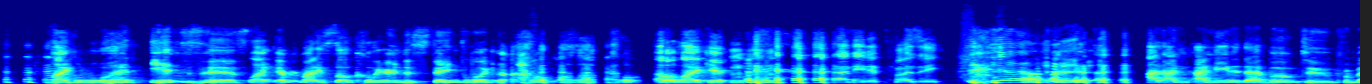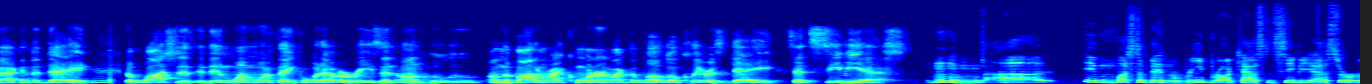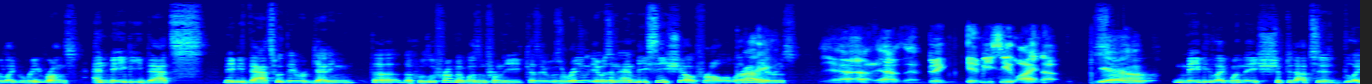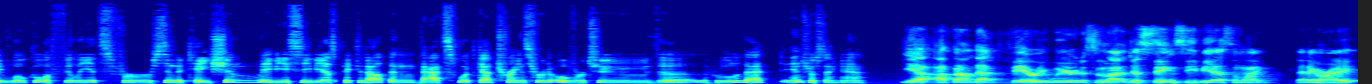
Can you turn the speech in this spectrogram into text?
like, what is this? Like, everybody's so clear and distinct. Look, I don't, I don't, I don't, I don't like it. I need it fuzzy. Yeah, I, I, I I needed that boob tube from back in the day to watch this. And then one more thing, for whatever reason, on Hulu, on the bottom right corner, like the logo clear as day, said CBS. Hmm. Uh, it must have been rebroadcast in CBS or like reruns, and maybe that's maybe that's what they were getting the the Hulu from. It wasn't from the because it was originally it was an NBC show for all eleven Right. years. Yeah, yeah, that big NBC lineup. So maybe like when they shipped it out to like local affiliates for syndication, maybe CBS picked it up and that's what got transferred over to the Hulu. That interesting, yeah. Yeah, I found that very weird. As soon as I just seeing CBS, I'm like, that ain't right.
